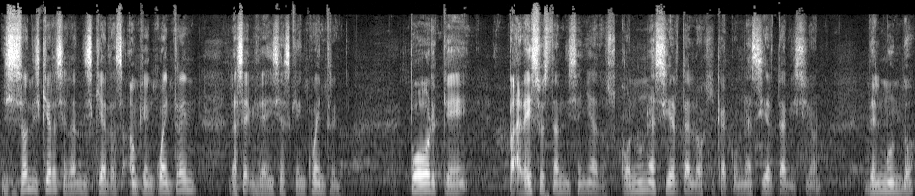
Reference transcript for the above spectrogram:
Y si son de izquierdas, serán de izquierdas, aunque encuentren las evidencias que encuentren. Porque para eso están diseñados, con una cierta lógica, con una cierta visión del mundo,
